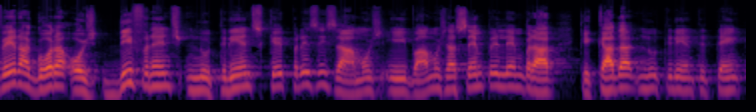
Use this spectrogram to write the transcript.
ver agora os diferentes nutrientes que precisamos e vamos a sempre lembrar que cada nutriente tem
